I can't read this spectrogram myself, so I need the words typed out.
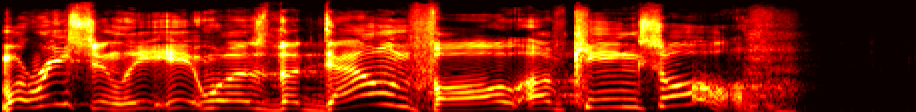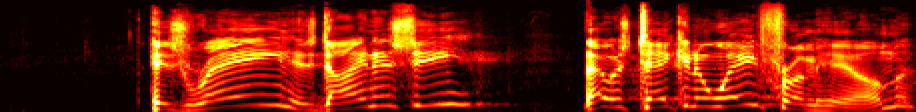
More recently, it was the downfall of King Saul. His reign, his dynasty, that was taken away from him.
